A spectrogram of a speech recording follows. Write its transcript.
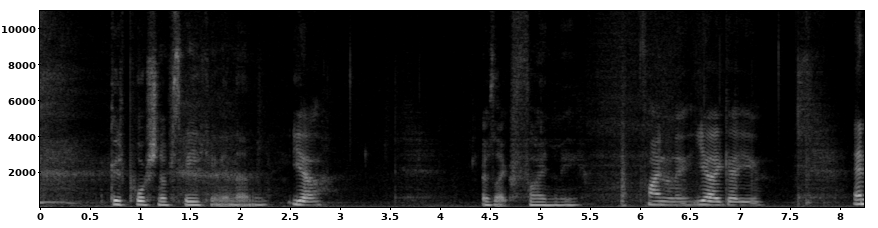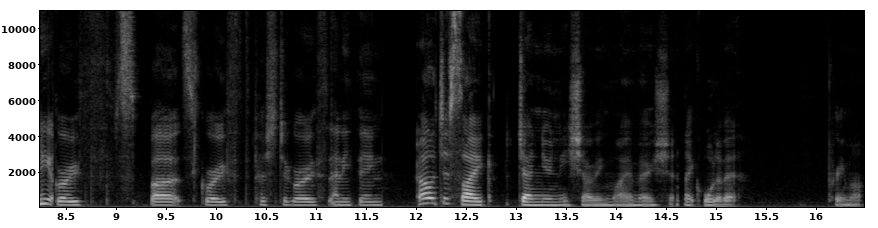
good portion of speaking and then Yeah. it was like finally Finally, yeah, I get you. Any growth spurts, growth, push to growth, anything? oh just like genuinely showing my emotion like all of it pretty much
